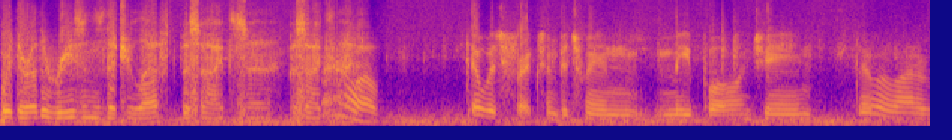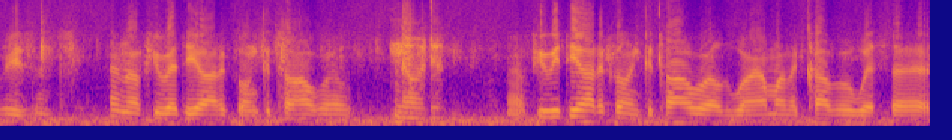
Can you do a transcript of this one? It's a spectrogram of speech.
Were there other reasons that you left besides uh, besides that? Well, there was friction between me, Paul, and Gene. There were a lot of reasons. I don't know if you read the article in Guitar World. No, I didn't. Uh, if you read the article in Guitar World where I'm on the cover with uh,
